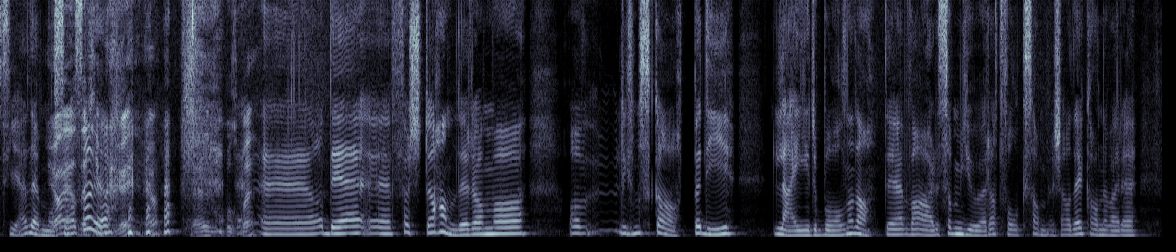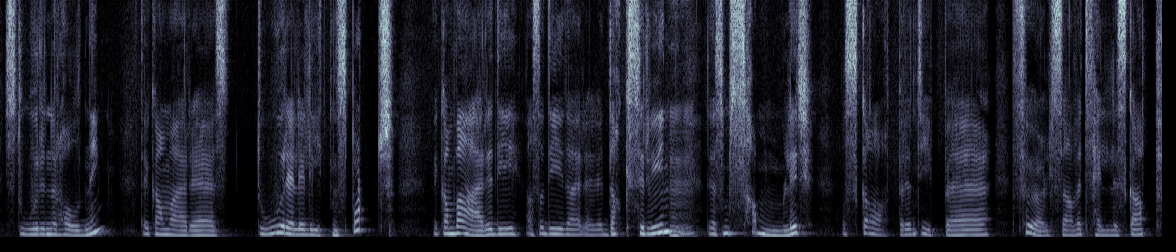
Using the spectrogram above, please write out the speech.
Sier jeg dem også? Ja, ja det er kjempegøy. Ja, Ja, koser meg. Eh, og det eh, første handler om å, å liksom skape de leirbålene. Da. Det, hva er det som gjør at folk samler seg? Det kan jo være stor underholdning. Det kan være stor eller liten sport. Det kan være de, altså de der Dagsrevyen. Mm. Det som samler og skaper en type følelse av et fellesskap.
